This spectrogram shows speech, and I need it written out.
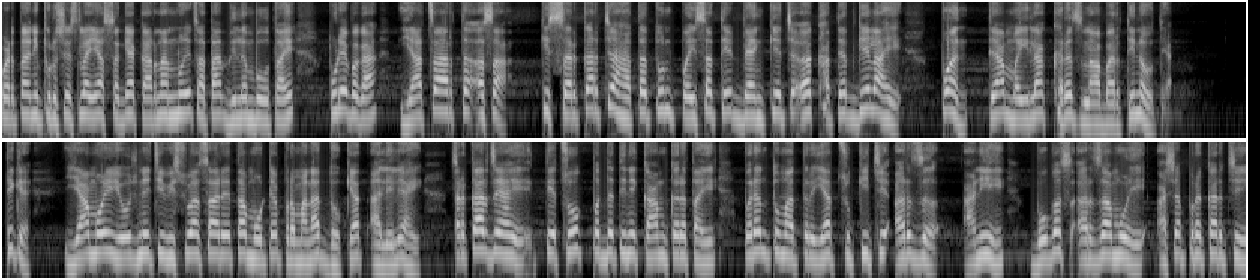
पडताळणी प्रोसेसला या सगळ्या कारणांमुळेच आता विलंब होत आहे. पुढे बघा याचा अर्थ असा की सरकारच्या हातातून पैसा थेट बँकेच्या खात्यात गेला आहे पण त्या महिला खरंच लाभार्थी नव्हत्या. ठीक आहे? यामुळे योजनेची विश्वासार्हता मोठ्या प्रमाणात धोक्यात आलेली आहे. सरकार जे आहे ते चोख पद्धतीने काम करत आहे परंतु मात्र या चुकीचे अर्ज आणि बोगस अर्जामुळे अशा प्रकारचे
